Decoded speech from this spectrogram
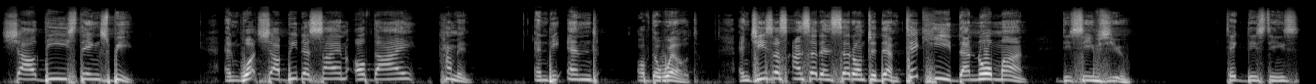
shall these things be? And what shall be the sign of thy coming and the end of the world? And Jesus answered and said unto them, Take heed that no man deceives you. Take these things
